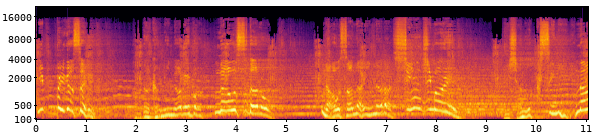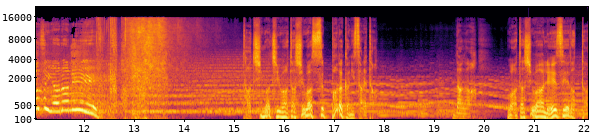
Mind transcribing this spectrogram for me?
ひっぺがせ裸になれば治すだろう。治さないなら死んじまえ。医者のくせになぜやらねえ。たちまち私はすっぱだかにされた。だが私は冷静だった。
